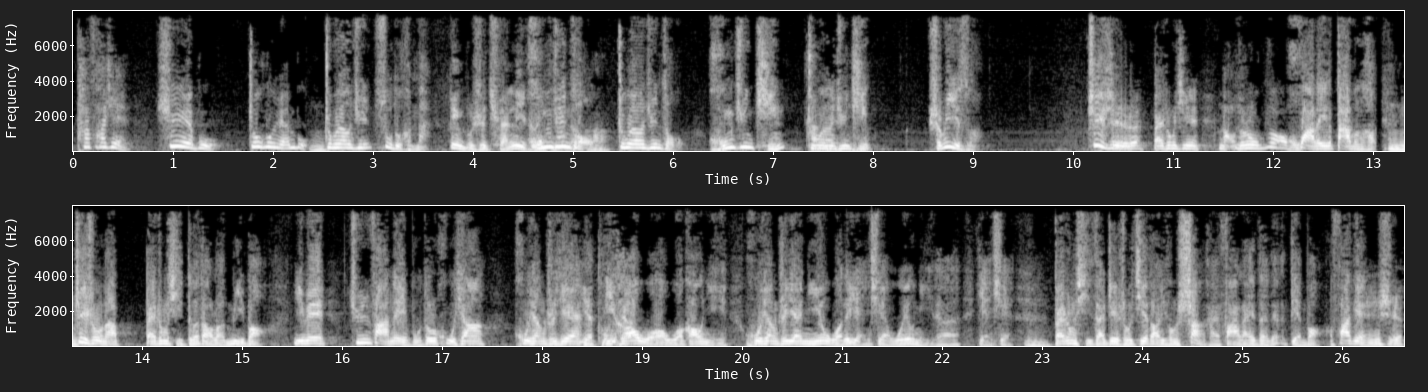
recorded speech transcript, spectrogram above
他发现薛岳部、周浑元部、中央军速度很慢，并不是全力。红军走，中央军走；红军停，中央军停。什么意思？这是白崇禧脑子中画了一个大问号。这时候呢？白崇禧得到了密报，因为军阀内部都是互相互相之间，你搞我，我搞你，互相之间你有我的眼线，我有你的眼线。白崇禧在这时候接到一封上海发来的电报，发电人是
